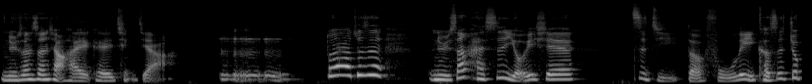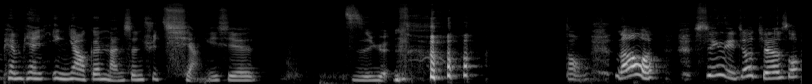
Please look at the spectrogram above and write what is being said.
女生生小孩也可以请假。嗯嗯嗯，对啊，就是女生还是有一些。自己的福利，可是就偏偏硬要跟男生去抢一些资源，懂？然后我心里就觉得说，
